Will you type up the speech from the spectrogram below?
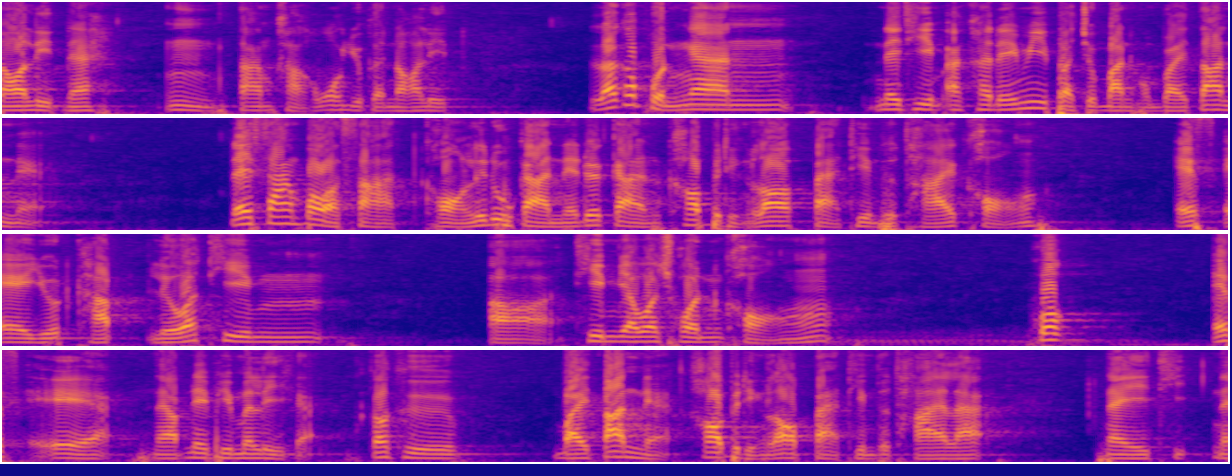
นอริดนะ อืม ตามข่าวเขาบอกอยู่กับนอริดแล้วก็ผลงานในทีมอะคาเดมีปัจจุบันของไบรตันเนี่ย ได้สร้างประวัติศาสตร์ของฤดูกาลนี้ด้วยการเข้าไปถึงรอบ 8 ทีมสุดท้ายของ FA Youth Cup หรือว่าทีมอ่อทีมเยาวชนของพวก FA อะนะครับในพรีเมียร์ลีกอะก็คือ ไบตันเนี่ยเข้าไปถึงรอบ 8 ทีมสุดท้ายแล้ว ในใน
